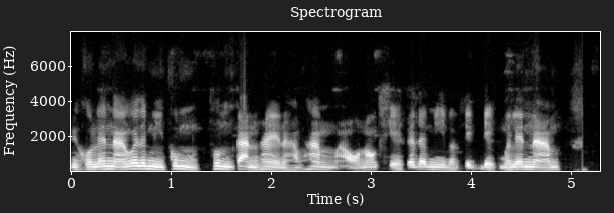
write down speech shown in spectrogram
มีคนเล่นน้ำก็จะมีทุ่นทุ่นกั้นให้นะครับ ห้ามเอานอกเขตก็จะมีแบบเด็กๆมาเล่นน้ำ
